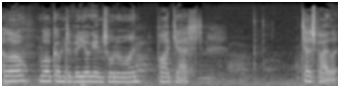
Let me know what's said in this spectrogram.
Hello, welcome to Video Games 101 podcast. Test pilot.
